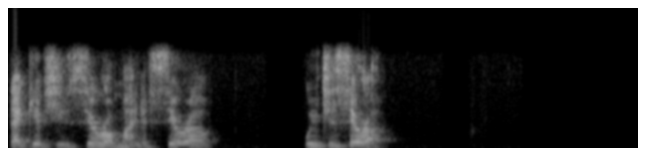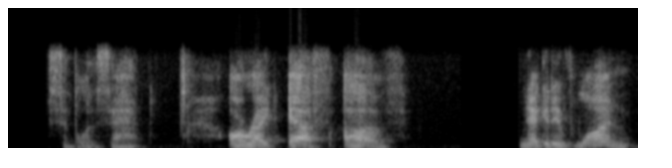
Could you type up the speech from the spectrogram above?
That gives you 0 minus 0, which is 0. Simple as that. All right, f of negative 1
